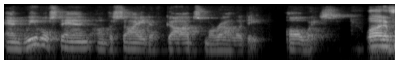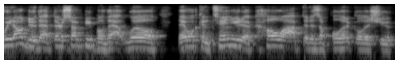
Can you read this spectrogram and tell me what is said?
And we will stand on the side of God's morality always. Well, and if we don't do that, there's some people that will they will continue to co-opt it as a political issue.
